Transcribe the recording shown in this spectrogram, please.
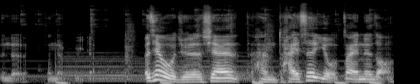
真的真的不一样。而且我觉得现在很还是有在那种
